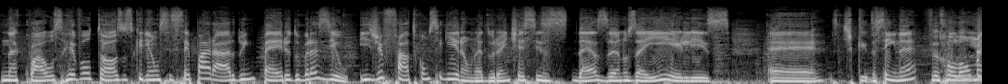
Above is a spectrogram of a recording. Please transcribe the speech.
na qual os revoltosos queriam se separar do Império do Brasil e de fato conseguiram, né? Durante esses 10 anos aí, eles é, assim, né? Rolou uma,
